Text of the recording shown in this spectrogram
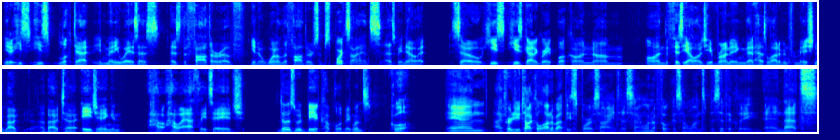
you know he's he's looked at in many ways as as the father of you know one of the fathers of sports science as we know it. So he's he's got a great book on um, on the physiology of running that has a lot of information about about uh, aging and how how athletes age. Those would be a couple of big ones. Cool. And I've heard you talk a lot about these sports scientists. And I want to focus on one specifically, and that's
